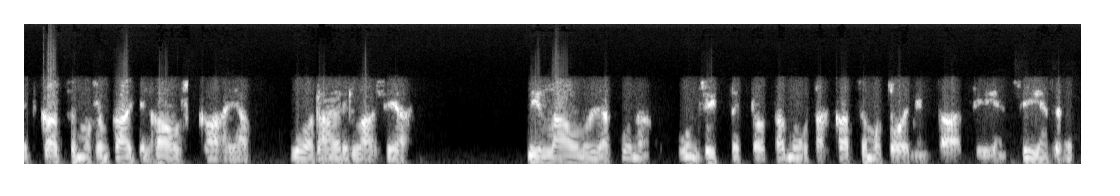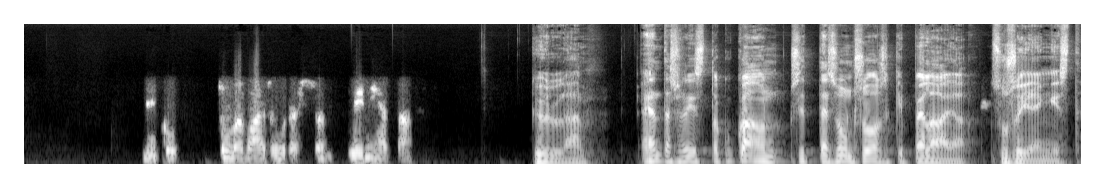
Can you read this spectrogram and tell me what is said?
että katsomus on kaikille hauskaa ja luodaan erilaisia niin lauluja kuin, kuin sitten tota, muuta katsomotoimintaa. Siihen, siihen se nyt niin kuin tulevaisuudessa linjata. Kyllä. Entäs Risto, kuka on sitten sun pelaaja Susiengistä?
